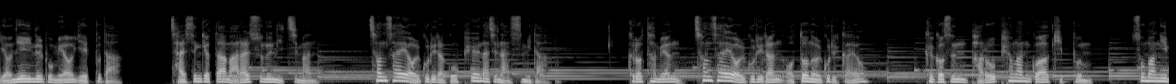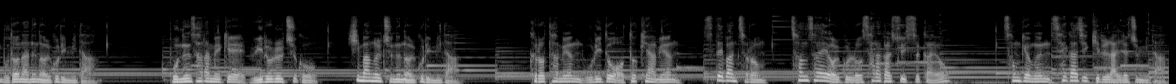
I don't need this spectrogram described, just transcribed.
연예인을 보며 예쁘다, 잘생겼다 말할 수는 있지만 천사의 얼굴이라고 표현하진 않습니다. 그렇다면 천사의 얼굴이란 어떤 얼굴일까요? 그것은 바로 평안과 기쁨, 소망이 묻어나는 얼굴입니다. 보는 사람에게 위로를 주고 희망을 주는 얼굴입니다. 그렇다면 우리도 어떻게 하면 스테반처럼 천사의 얼굴로 살아갈 수 있을까요? 성경은 세 가지 길을 알려줍니다.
